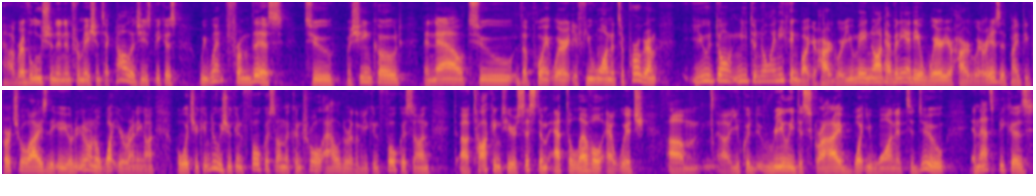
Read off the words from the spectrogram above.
uh, revolution in information technology is because we went from this to machine code and now to the point where if you wanted to program, you don't need to know anything about your hardware. You may not have any idea where your hardware is. It might be virtualized. You, don't know what you're running on. But what you can do is you can focus on the control algorithm. You can focus on uh, talking to your system at the level at which um, uh, you could really describe what you want it to do and that's because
